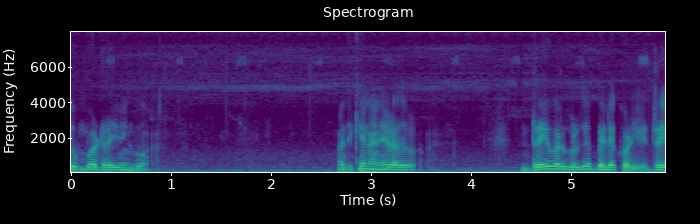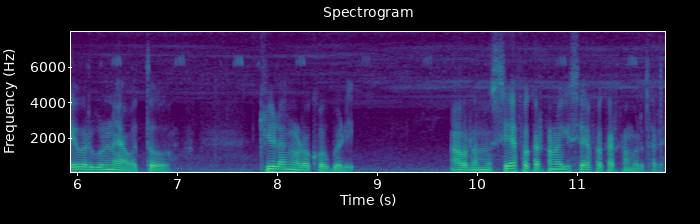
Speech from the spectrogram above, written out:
ತುಂಬ ಡ್ರೈವಿಂಗು. ಅದಕ್ಕೆ ನಾನು ಹೇಳೋದು, ಡ್ರೈವರ್ಗಳಿಗೆ ಬೆಲೆ ಕೊಡಿ. ಡ್ರೈವರ್ಗಳನ್ನ ಯಾವತ್ತೂ ಕೀಳಾಗಿ ನೋಡೋಕೆ ಹೋಗಬೇಡಿ. ಅವ್ರು ನಮ್ಮ ಸೇಫಾಗಿ ಕರ್ಕೊಂಡೋಗಿ ಸೇಫಾಗಿ ಕರ್ಕೊಂಬರ್ತಾರೆ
